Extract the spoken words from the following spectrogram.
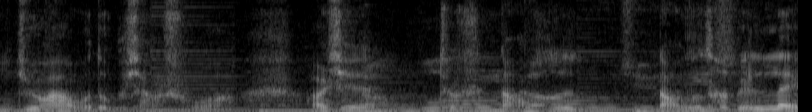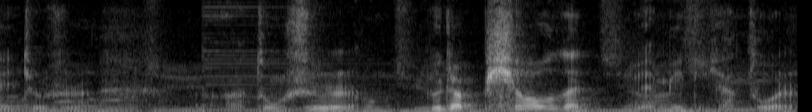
一句话我都不想说，而且就是脑子脑子特别累，就是呃总是有点飘在岩壁底下坐着。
